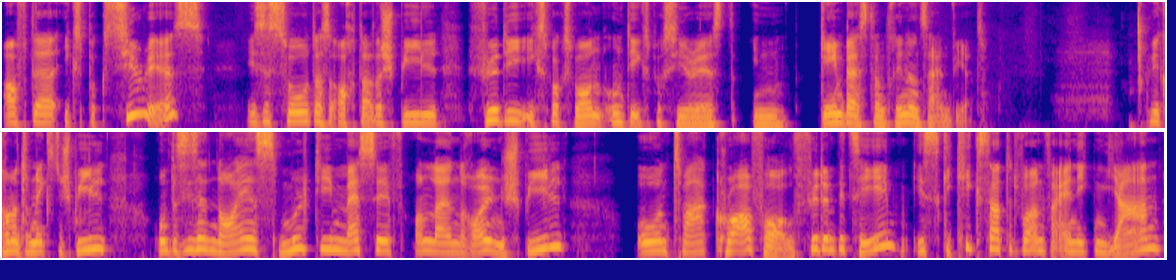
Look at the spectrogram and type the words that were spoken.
auf der Xbox Series ist es so, dass auch da das Spiel für die Xbox One und die Xbox Series in Game Pass dann drinnen sein wird. Wir kommen zum nächsten Spiel und das ist ein neues Multi-Massive Online-Rollenspiel und zwar Crawfall für den PC ist gekickstartet worden vor einigen Jahren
